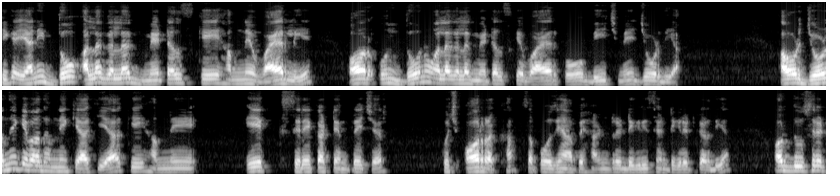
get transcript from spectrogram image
ठीक है? यानी दो अलग अलग मेटल्स के हमने वायर लिए और उन दोनों अलग अलग मेटल्स के वायर को बीच में जोड़ दिया। और जोड़ने के बाद हमने क्या किया कि हमने एक सिरे का टेम्परेचर कुछ और रखा। सपोज़ यहाँ पे 100 डिग्री सेंटीग्रेड कर दिया और दूसरे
